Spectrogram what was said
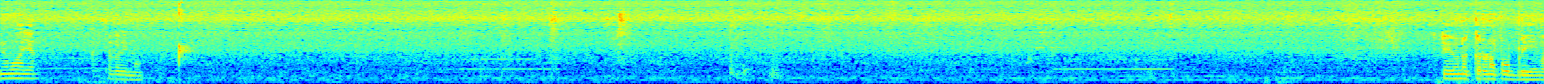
Tingnan mo yan. Tagalin mo. Ito yung nagkaroon ng problema.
